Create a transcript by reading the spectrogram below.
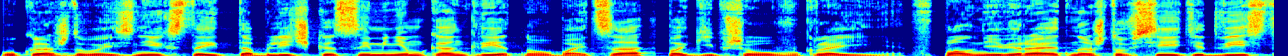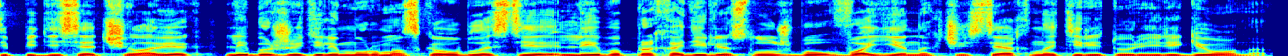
У каждого из них стоит табличка с именем конкретного бойца, погибшего в Украине. Вполне вероятно, что все эти 250 человек либо жители Мурманской области, либо проходили службу в военных частях на территории региона.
